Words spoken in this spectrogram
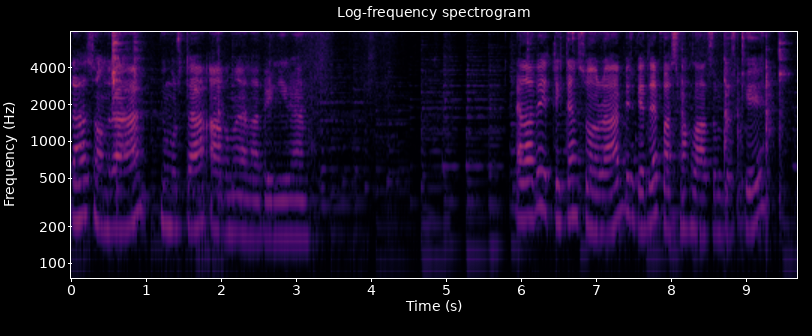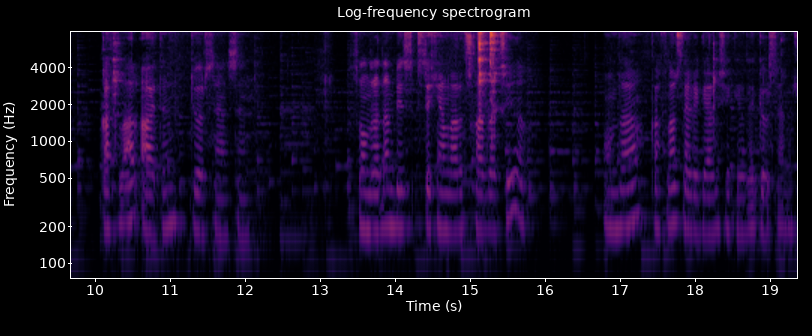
Daha sonra yumurta ağını əlavə edirəm. Əlavə etdikdən sonra bir qədər basmaq lazımdır ki, qatlar aydın görsənsin. Sonradan biz stəkanları çıxardacağıq. Onda qatlar səliqəli şəkildə görsənir.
